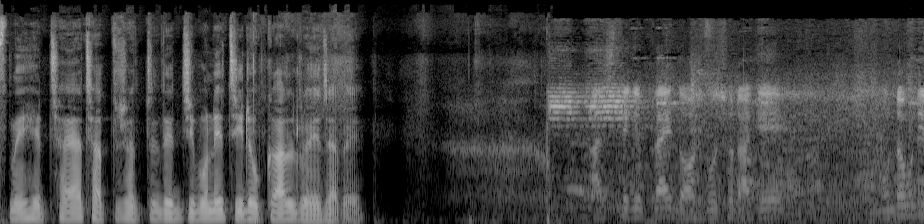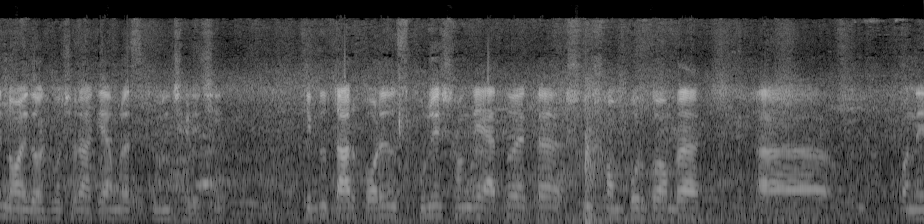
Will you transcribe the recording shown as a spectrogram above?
স্নেহের ছায়া ছাত্রছাত্রীদের জীবনে চিরকাল রয়ে যাবে। আজ থেকে প্রায় দশ বছর আগে মোটামুটি নয়, দশ বছর আগে আমরা স্কুল ছেড়েছি। কিন্তু তারপরেও স্কুলের সঙ্গে এত একটা সুসম্পর্ক আমরা মানে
